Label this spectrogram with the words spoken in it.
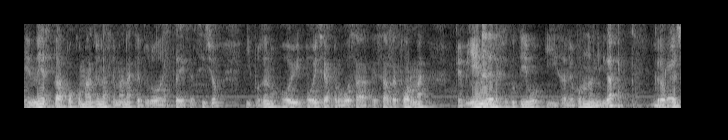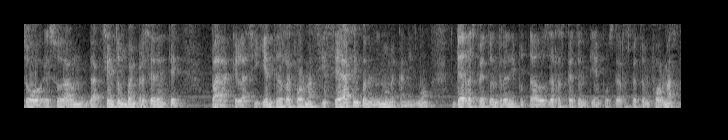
en esta poco más de una semana que duró este ejercicio. Y pues bueno, hoy, hoy se aprobó esa, esa reforma que viene del Ejecutivo y salió por unanimidad. Creo que eso, eso da, un, da siente un buen precedente para que las siguientes reformas, si se hacen con el mismo mecanismo, de respeto entre diputados, de respeto en tiempos, de respeto en formas,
